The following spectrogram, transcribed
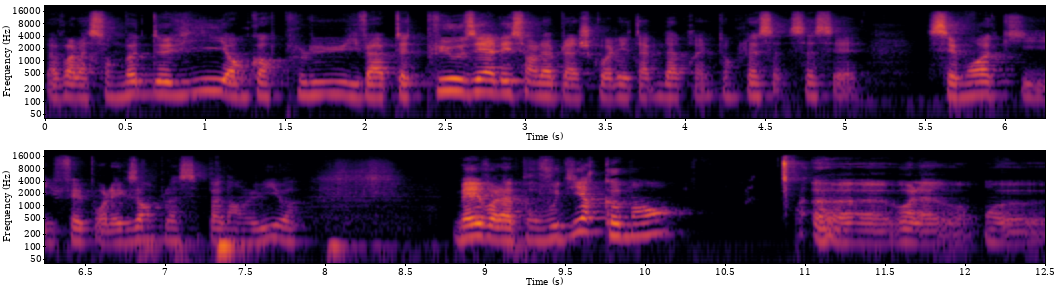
voilà, son mode de vie encore plus, il va peut-être plus oser aller sur la plage, quoi, l'étape d'après. Donc là, ça, c'est, moi qui fais pour l'exemple, là, c'est pas dans le livre. Mais voilà, pour vous dire comment, euh, voilà, euh,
